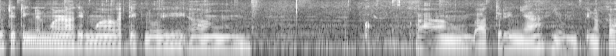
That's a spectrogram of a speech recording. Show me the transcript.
So titingnan muna natin mga katiknoy ang ang battery niya, yung pinaka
